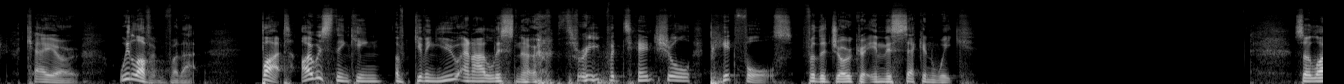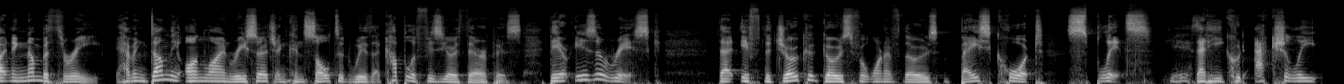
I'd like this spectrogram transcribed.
KO. We love him for that. But I was thinking of giving you and our listener three potential pitfalls for the Joker in this second week. So, Lightning number three, having done the online research and consulted with a couple of physiotherapists, there is a risk that if the Joker goes for one of those base court splits, Yes. that he could actually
